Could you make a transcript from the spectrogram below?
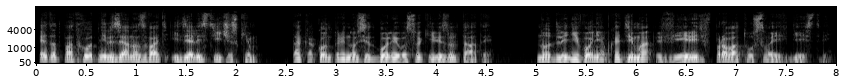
этот подход нельзя назвать идеалистическим, так как он приносит более высокие результаты, но для него необходимо верить в правоту своих действий.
